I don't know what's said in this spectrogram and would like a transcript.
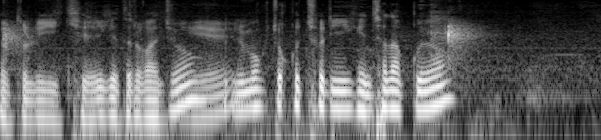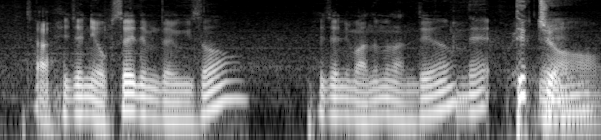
옆돌리기 길게 들어가죠. 예. 일목적고 처리 괜찮았고요. 자 회전이 없어야 됩니다 여기서 회전이 많으면 안 돼요. 네 득점.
